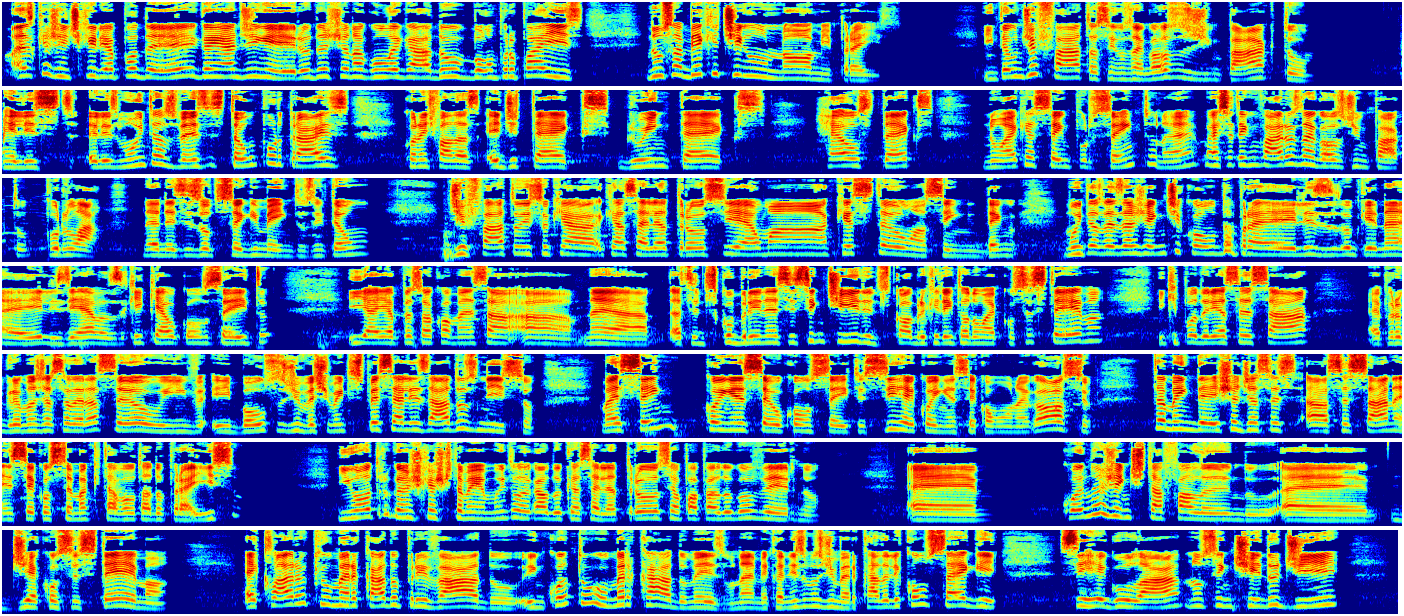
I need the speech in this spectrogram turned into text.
mas que a gente queria poder ganhar dinheiro deixando algum legado bom pro país. Não sabia que tinha um nome para isso. Então, de fato, assim, os negócios de impacto, eles, eles muitas vezes estão por trás, quando a gente fala das edtechs, green techs, health techs, não é que é 100%, né? Mas você tem vários negócios de impacto por lá, né? Nesses outros segmentos. Então, de fato, isso que a, que a Célia trouxe é uma questão, assim. Tem, muitas vezes a gente conta para eles o que, né? Eles e elas, o que, que é o conceito. E aí a pessoa começa a, né, a, a se descobrir nesse sentido, descobre que tem todo um ecossistema e que poderia acessar é, programas de aceleração e, e bolsos de investimento especializados nisso mas sem conhecer o conceito e se reconhecer como um negócio, também deixa de acessar né, esse ecossistema que está voltado para isso. E outro gancho que acho que também é muito legal do que a Célia trouxe é o papel do governo. É, quando a gente está falando é, de ecossistema, é claro que o mercado privado, enquanto o mercado mesmo, né, mecanismos de mercado, ele consegue se regular no sentido de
